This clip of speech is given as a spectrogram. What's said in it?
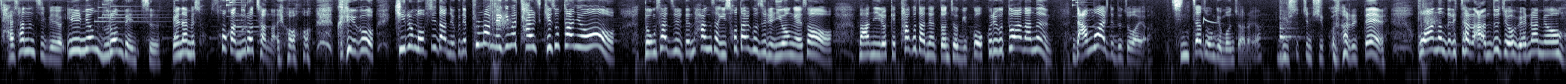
잘 사는 집이에요. 일명 누런 벤츠. 왜냐면 소, 소가 누렇잖아요. 그리고 기름 없이 다녀요. 근데 풀만 먹이면 다 계속 다녀. 농사 지을 때는 항상 이 소달구지를 이용해서 많이 이렇게 타고 다녔던 적이 있고 그리고 또 하나는 나무 할 때도 좋아요. 진짜 좋은 게 뭔지 알아요? 밀수찜 싣고 나를 때 보안원들이 잘 안 두죠. 왜냐면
